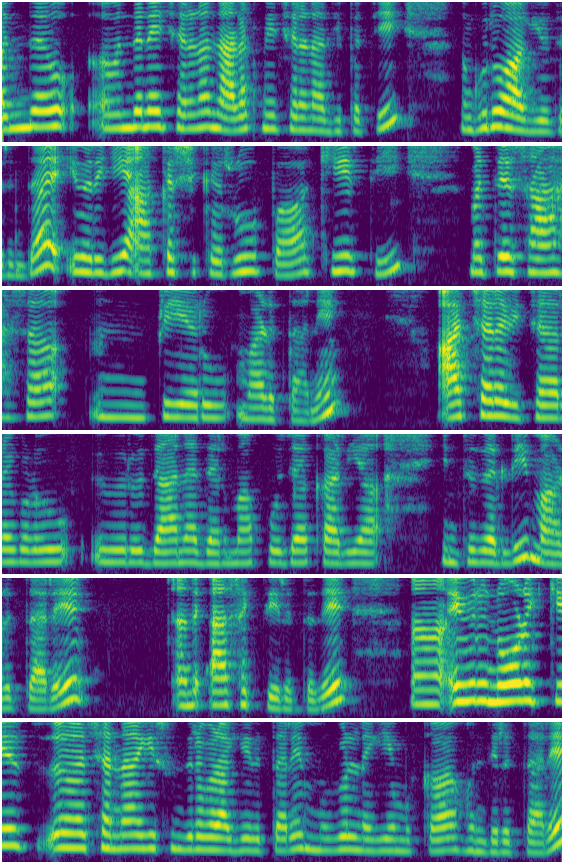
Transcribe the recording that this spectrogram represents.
ಒಂದು, ಒಂದನೇ ಚರಣ, ನಾಲ್ಕನೇ ಚರಣ ಅಧಿಪತಿ ಗುರು ಆಗಿರೋದ್ರಿಂದ ಇವರಿಗೆ ಆಕರ್ಷಕ ರೂಪ, ಕೀರ್ತಿ ಮತ್ತು ಸಾಹಸ ಪ್ರಿಯರು ಮಾಡುತ್ತಾನೆ. ಆಚಾರ ವಿಚಾರಗಳು ಇವರು ದಾನ, ಧರ್ಮ, ಪೂಜಾ ಕಾರ್ಯ ಇಂಥದ್ದಲ್ಲಿ ಮಾಡುತ್ತಾರೆ. ಅಂದರೆ ಆಸಕ್ತಿ ಇರುತ್ತದೆ. ಇವರು ನೋಡೋಕ್ಕೆ ಚೆನ್ನಾಗಿ ಸುಂದರವಾಗಿರುತ್ತಾರೆ, ಮುಗುಳ್ನಗೆ ಮುಖ ಹೊಂದಿರುತ್ತಾರೆ.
